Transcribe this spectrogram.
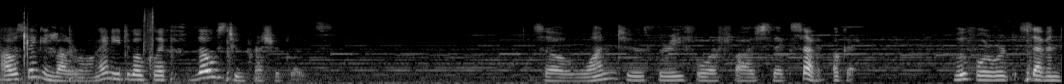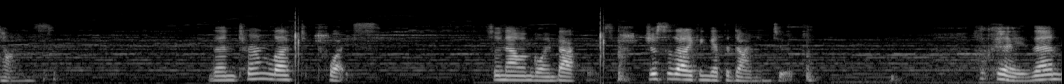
I was thinking about it wrong. I need to go click those two pressure plates. So, one, two, three, four, five, six, seven. Okay. Move forward seven times. Then turn left twice. So now I'm going backwards. Just so that I can get the diamond too. Okay, then...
